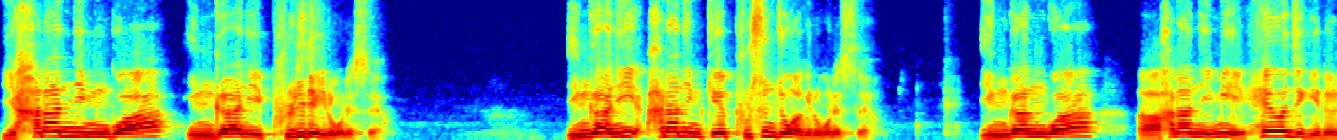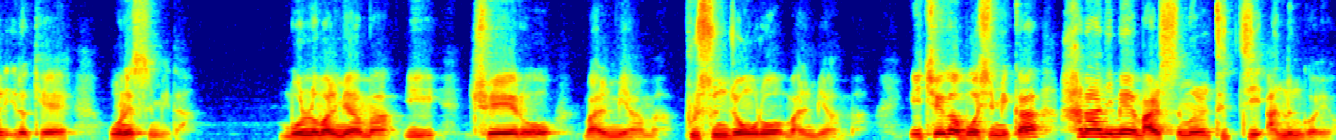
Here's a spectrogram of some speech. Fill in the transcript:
이 하나님과 인간이 분리되기를 원했어요. 인간이 하나님께 불순종하기를 원했어요. 인간과 아, 하나님이 헤어지기를 이렇게 원했습니다. 뭘로 말미암아 이 죄로 말미암아 불순종으로 말미암아 이 죄가 무엇입니까? 하나님의 말씀을 듣지 않는 거예요.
